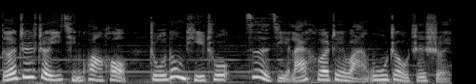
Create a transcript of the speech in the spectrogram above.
得知这一情况后，主动提出自己来喝这碗巫咒之水。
